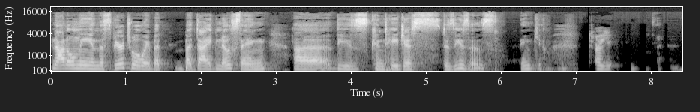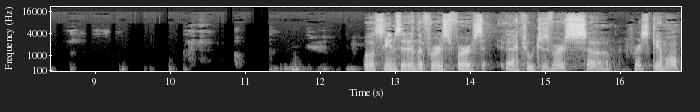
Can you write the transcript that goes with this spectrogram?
not only in the spiritual way, but, but diagnosing, uh, these contagious diseases. Thank you. Are you? Well, it seems that in the first verse, actually, which is verse, uh, verse Gimel,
